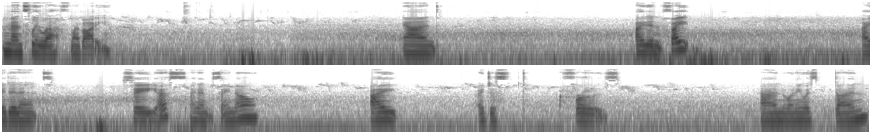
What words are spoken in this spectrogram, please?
mentally left my body. And I didn't fight. I didn't say yes. I didn't say no. I I just froze. And when he was done,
